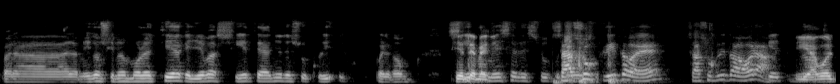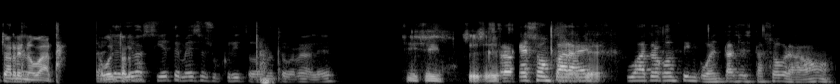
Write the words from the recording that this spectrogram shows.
para el amigo, si no es molestia, que lleva siete años de suscrito, perdón, Siete siete, meses. meses de suscrito. Se ha suscrito, ¿eh? Se ha suscrito ahora. Y ha vuelto a renovar. Ha vuelto a lleva renovar. siete meses suscrito a nuestro canal, ¿eh? Sí, sí. Sí, sí. Pero que son para Claro él 4,50 si está sobrado.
